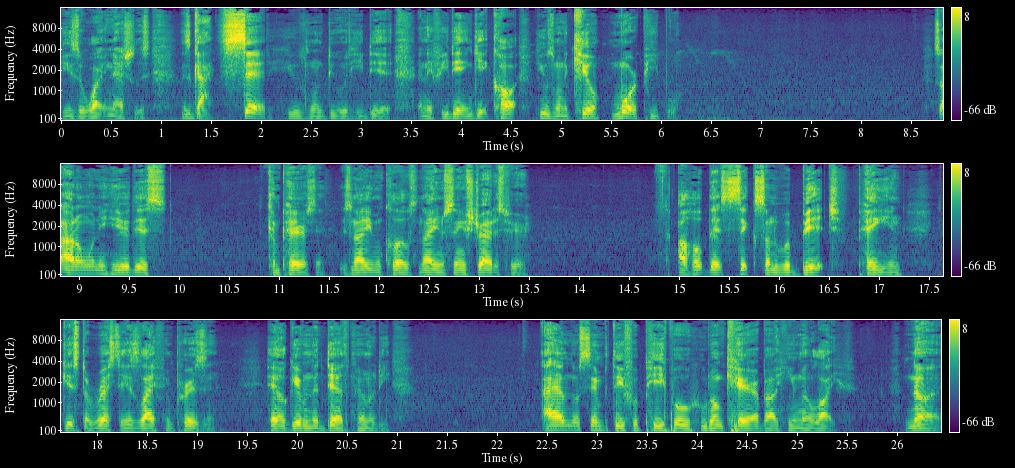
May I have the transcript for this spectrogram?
he's a white nationalist. This guy said he was going to do what he did. And if he didn't get caught, he was going to kill more people. So I don't want to hear this comparison. It's not even close, not even same stratosphere. I hope that sick son of a bitch, Peyton, gets the rest of his life in prison. Hell, given the death penalty. I have no sympathy for people who don't care about human life. None.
